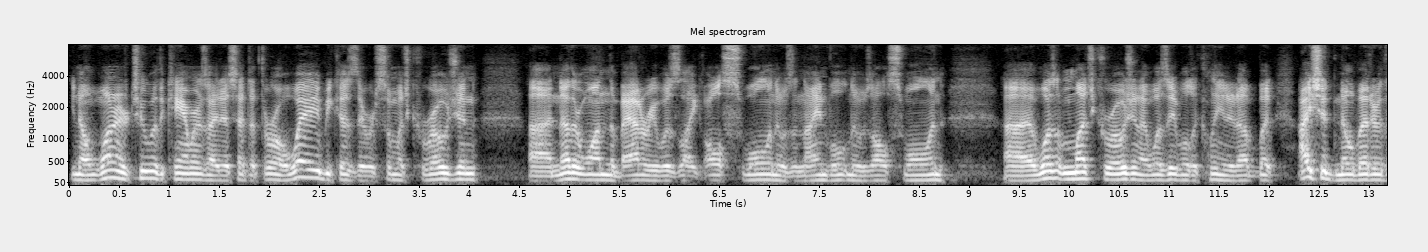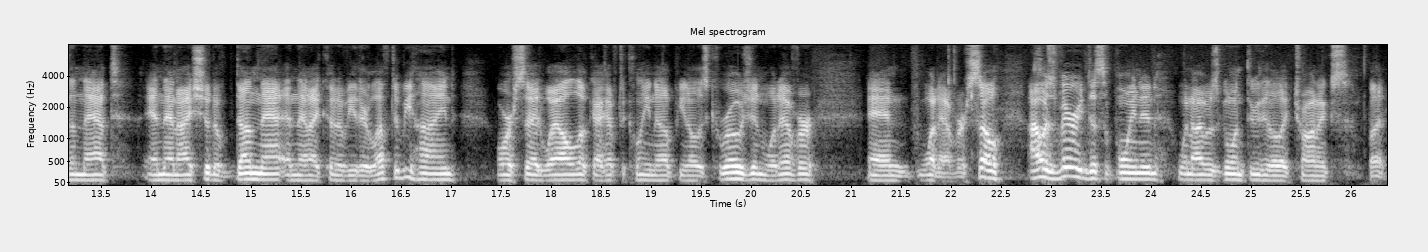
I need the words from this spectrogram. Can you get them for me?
You know, one or two of the cameras I just had to throw away because there was so much corrosion. Uh, another one, the battery was like all swollen. It was a 9 volt and it was all swollen. Uh, it wasn't much corrosion. I was able to clean it up, but I should know better than that. And then I should have done that, and then I could have either left it behind or said, well, look, I have to clean up, you know, this corrosion, whatever, and whatever. So I was very disappointed when I was going through the electronics, but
